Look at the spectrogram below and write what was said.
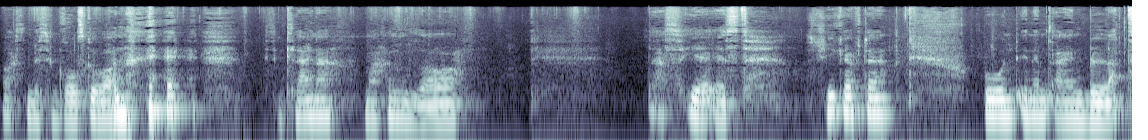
Oh, ist ein bisschen groß geworden. Ein bisschen kleiner machen so das hier ist Skiköfte und ihr nehmt ein Blatt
